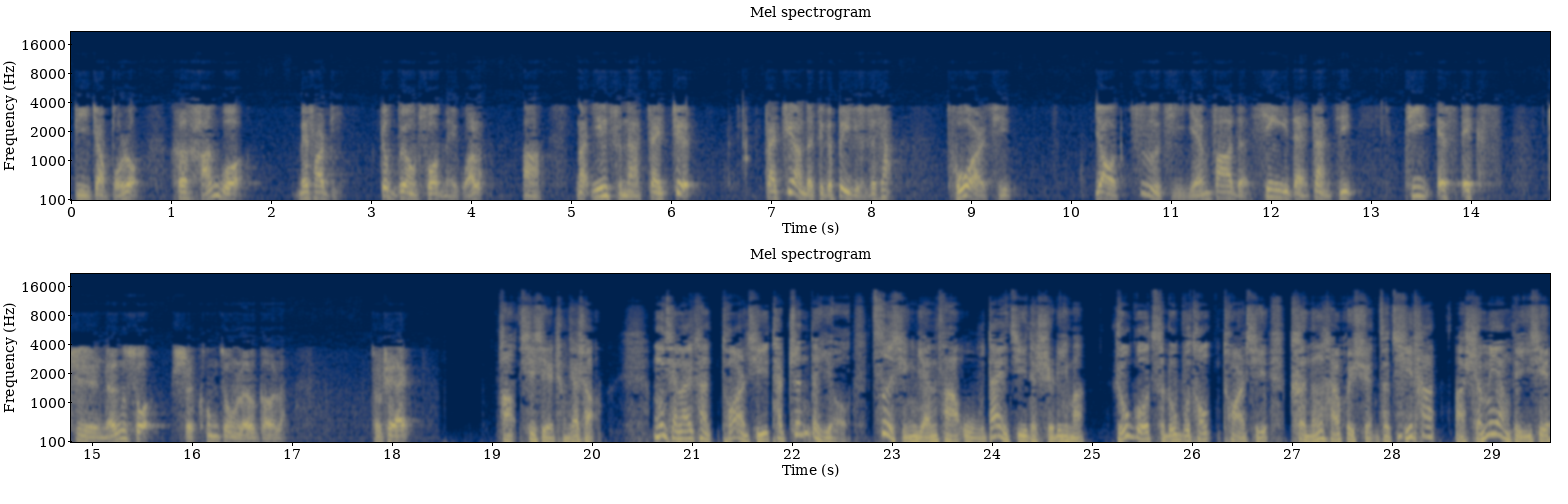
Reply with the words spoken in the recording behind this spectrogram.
比较薄弱，和韩国没法比，更不用说美国了啊。那因此呢，在这在这样的这个背景之下，土耳其要自己研发的新一代战机 TFX，只能说是空中楼阁了。主持人，好，谢谢程教授。目前来看，土耳其它真的有自行研发五代机的实力吗？如果此路不通，土耳其可能还会选择其他啊什么样的一些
